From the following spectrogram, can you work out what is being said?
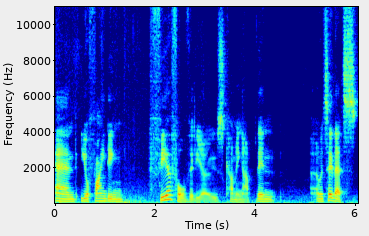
and you're finding fearful videos coming up, then I would say that's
